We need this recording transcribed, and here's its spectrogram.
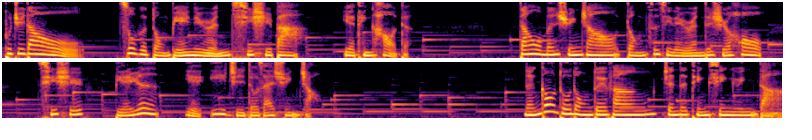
不知道做个懂别人的人其实吧，也挺好的。当我们寻找懂自己的人的时候，其实别人也一直都在寻找。能够读懂对方，真的挺幸运的，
